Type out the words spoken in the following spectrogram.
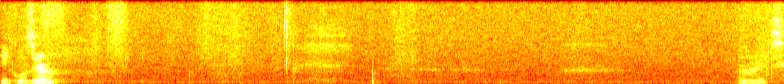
equals 0. All right.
